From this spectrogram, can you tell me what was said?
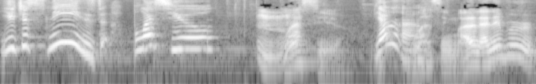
you just sneezed. Bless you. Mm. Bless you. Yeah. Blessing. I, I never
